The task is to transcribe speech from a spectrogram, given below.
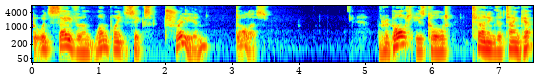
but would save them $1.6 trillion. The report is called Turning the Tanker.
